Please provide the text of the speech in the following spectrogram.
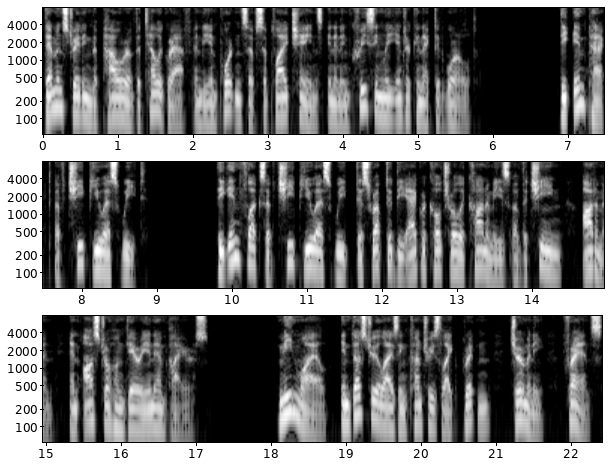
demonstrating the power of the telegraph and the importance of supply chains in an increasingly interconnected world. The impact of cheap U.S. wheat. The influx of cheap U.S. wheat disrupted the agricultural economies of the Qing, Ottoman, and Austro-Hungarian empires. Meanwhile, industrializing countries like Britain, Germany, France,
